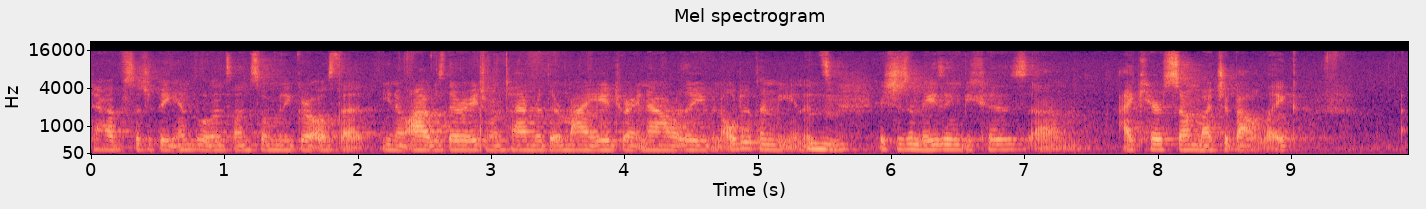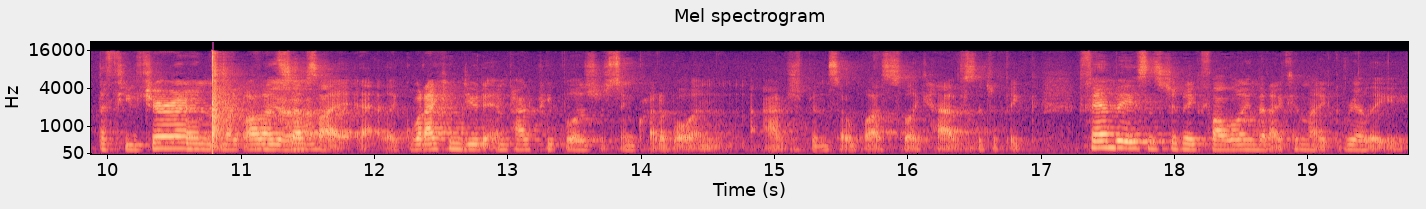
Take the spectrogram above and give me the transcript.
have such a big influence on so many girls that you know I was their age one time, or they're my age right now, or they're even older than me, and it's it's just amazing because um, I care so much about like the future and like all that Yeah. stuff. So I, like what I can do to impact people is just incredible, and I've just been so blessed to like have such a big fan base and such a big following that I can like really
